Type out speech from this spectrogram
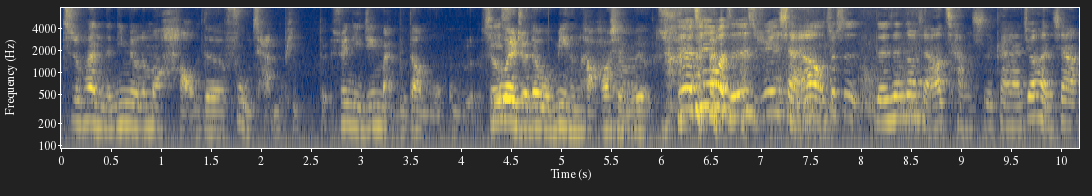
置换能力没有那么好的副产品。对，所以你已经买不到蘑菇了。所以我也觉得我命很好，好险我有去。没有，其实我只是觉得想要，就是人生中想要尝试看看，就很像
